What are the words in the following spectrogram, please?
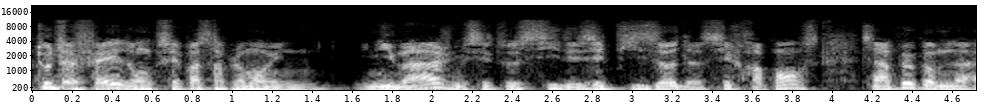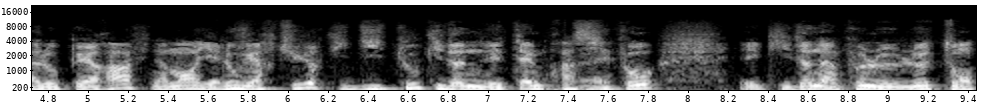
Tout à fait. Donc c'est pas simplement une, image, mais c'est aussi des épisodes assez frappants. C'est un peu comme à l'opéra. Finalement, il y a l'ouverture qui dit tout, qui donne les thèmes principaux et qui donne un peu le, ton.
